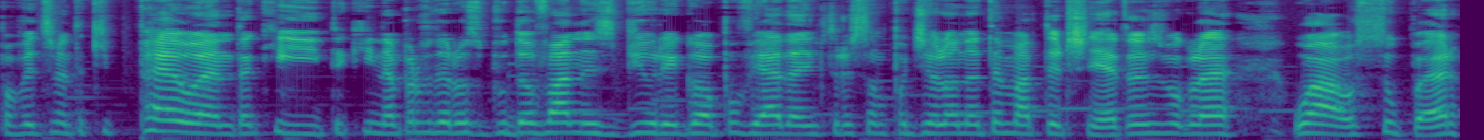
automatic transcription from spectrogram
powiedzmy taki pełen, taki, taki naprawdę rozbudowany zbiór jego opowiadań, które są podzielone tematycznie. To jest w ogóle wow, super.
